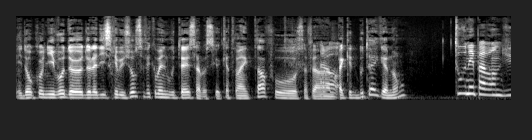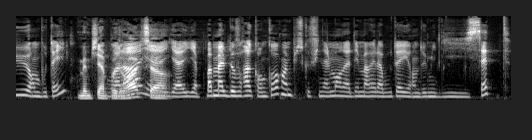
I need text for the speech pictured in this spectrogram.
Et donc au niveau de, de la distribution, ça fait combien de bouteilles ça? Parce que 80 hectares, faut, ça fait un Alors, paquet de bouteilles quand même, non? Tout n'est pas vendu en bouteille. Même s'il y a un peu de vrac, ça. y il y a pas mal de vrac encore, hein, puisque finalement, on a démarré la bouteille en 2017.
